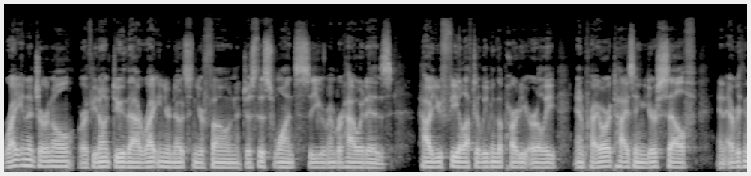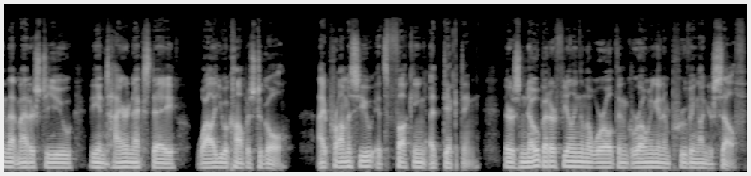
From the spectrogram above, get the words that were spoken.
Write in a journal, or if you don't do that, write in your notes in your phone just this once so you remember how it is, how you feel after leaving the party early, and prioritizing yourself and everything that matters to you the entire next day while you accomplished a goal. I promise you, it's fucking addicting. There's no better feeling in the world than growing and improving on yourself.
